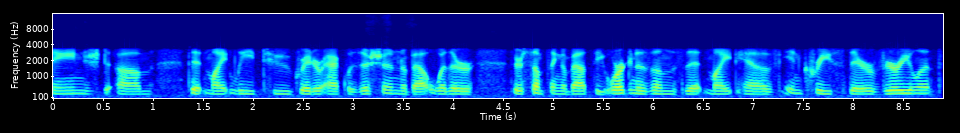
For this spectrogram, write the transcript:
changed um, that might lead to greater acquisition, about whether there's something about the organisms that might have increased their virulence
